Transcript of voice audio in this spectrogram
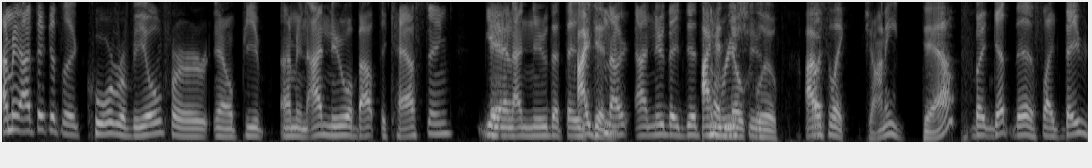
I mean, I think it's a cool reveal for you know people. I mean, I knew about the casting, Yeah. and I knew that they I didn't. snuck. I knew they did. Some I had no reshoots. clue. I was like Johnny Depp. But get this, like they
